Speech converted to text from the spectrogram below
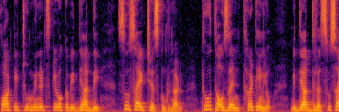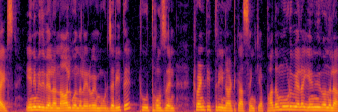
ఫార్టీ టూ మినిట్స్కి ఒక విద్యార్థి సూసైడ్ చేసుకుంటున్నాడు. టూ థౌజండ్ థర్టీన్లో విద్యార్థుల సూసైడ్స్ ఎనిమిది వేల నాలుగు వందల ఇరవై మూడు జరిగితే టూ థౌజండ్ ట్వంటీ త్రీ నాటికి ఆ సంఖ్య పదమూడు వేల ఎనిమిది వందల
